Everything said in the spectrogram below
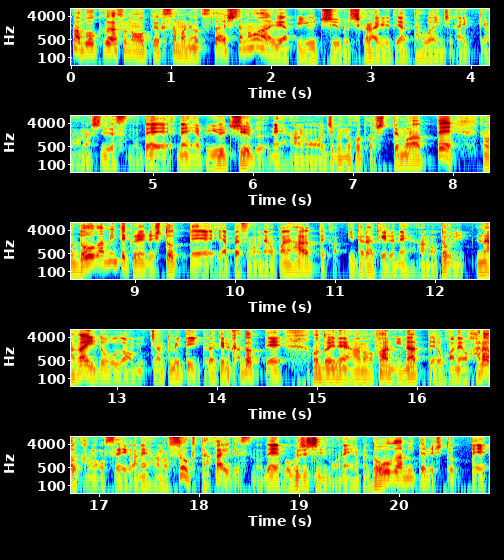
まあ僕がそのお客様にお伝えしたのは、やっぱ YouTube 力入れてやった方がいいんじゃないっていう話ですのので、ね、やっぱ YouTube ね、あの、自分のことを知ってもらって、その動画見てくれる人って、やっぱりそのね、お金払っていただけるね、あの、特に長い動画をちゃんと見ていただける方って、本当にね、あの、ファンになってお金を払う可能性がね、あの、すごく高いですので、僕自身もね、やっぱ動画見てる人って、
